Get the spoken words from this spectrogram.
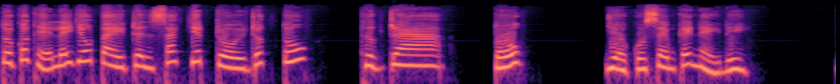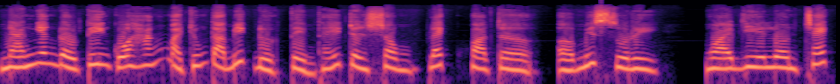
Tôi có thể lấy dấu tay trên xác chết trôi rất tốt. Thực ra, tốt. Giờ cô xem cái này đi. Nạn nhân đầu tiên của hắn mà chúng ta biết được tìm thấy trên sông Blackwater ở Missouri, ngoại vi Longcheck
